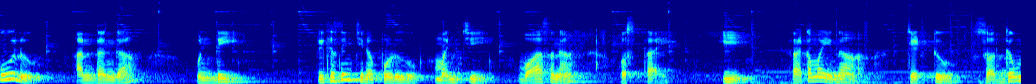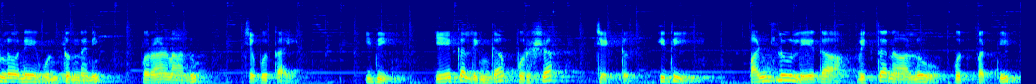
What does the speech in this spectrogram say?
పూలు అందంగా ఉండి వికసించినప్పుడు మంచి వాసన వస్తాయి. ఈ రకమైన చెట్టు స్వర్గంలోనే ఉంటుందని పురాణాలు చెబుతాయి. ఇది ఏకలింగ పురుష చెట్టు. ఇది పండ్లు లేదా విత్తనాలు ఉత్పత్తి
